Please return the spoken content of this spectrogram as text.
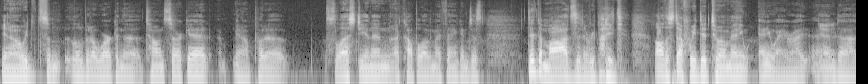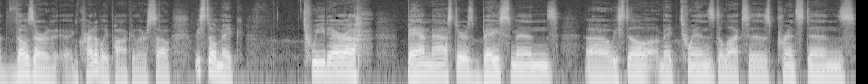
You know, we did some a little bit of work in the tone circuit. You know, put a Celestion in a couple of them, I think, and just did the mods that everybody, d- all the stuff we did to them any, anyway, right? And uh, those are incredibly popular. So we still make Tweed era Bandmasters, Bassmans. Uh, we still make Twins, Deluxes, Princetons.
